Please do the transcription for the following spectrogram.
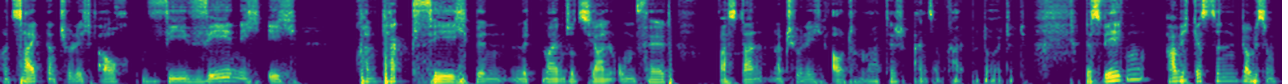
und zeigt natürlich auch, wie wenig ich kontaktfähig bin mit meinem sozialen Umfeld, was dann natürlich automatisch Einsamkeit bedeutet. Deswegen habe ich gestern, glaube ich, so ein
